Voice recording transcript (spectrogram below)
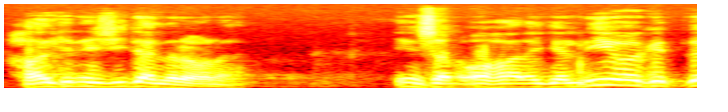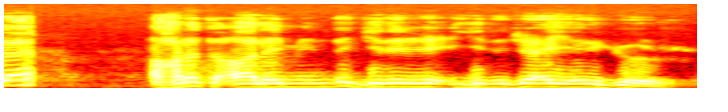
Halit-i Nezi derler ona. İnsan o hale geldiği vakitte ahiret aleminde gidece- gideceği yeri görür.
